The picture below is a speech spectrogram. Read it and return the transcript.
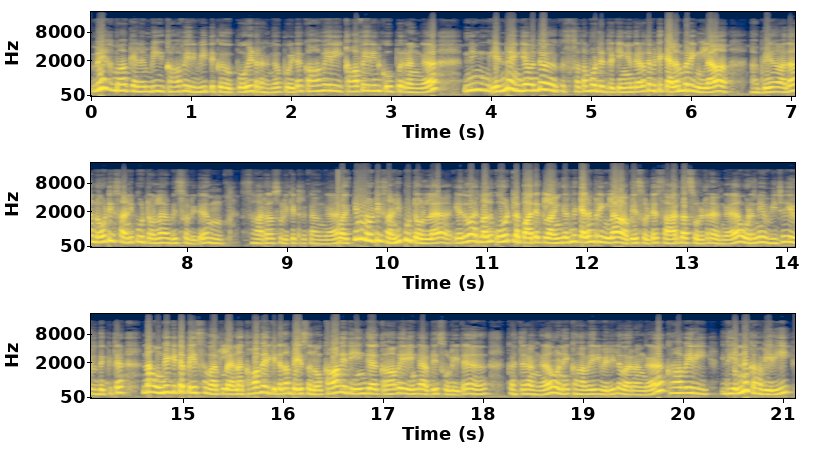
வேகமாக கிளம்பி காவேரி வீட்டுக்கு போயிடுறாங்க. போயிட்டு காவேரி காவேரின்னு கூப்பிடுறாங்க. நீங்க என்ன இங்க வந்து சத்தம் போட்டுட்டு இருக்கீங்க? இந்த இடத்த விட்டு கிளம்புறீங்களா? அப்படின்னு அதான் நோட்டீஸ் அனுப்பிவிட்டோம்ல. அப்படின்னு சொல்லிட்டு சாரதா சொல்லிக்கிட்டு இருக்காங்க. வக்கீல் நோட்டீஸ் அனுப்பிவிட்டோம்ல. எதுவாக இருந்தாலும் கோர்ட்டில் பாத்துக்கலாம் இங்க இருந்து கிளம்புறீங்களா? அப்படின்னு சொல்லிட்டு சாரதா சொல்றாங்க. உடனே விஜய் இருந்துகிட்டு நான் உங்ககிட்ட பேச வரல. நான் காவேரி கிட்ட தான் பேசணும். காவேரி எங்க? காவேரி எங்க? அப்படின்னு சொல்லிட்டு கத்துறாங்க. உடனே காவேரி வெளியில வராங்க காவேரி இது என்ன காவேரி?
